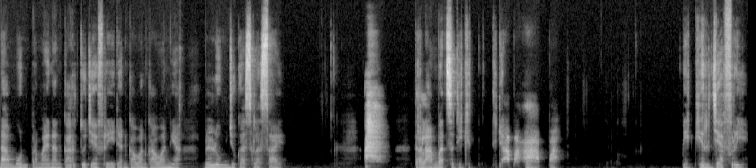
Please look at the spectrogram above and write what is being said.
namun permainan kartu Jeffrey dan kawan-kawannya belum juga selesai. Ah, terlambat sedikit, tidak apa-apa. Pikir Jeffrey.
